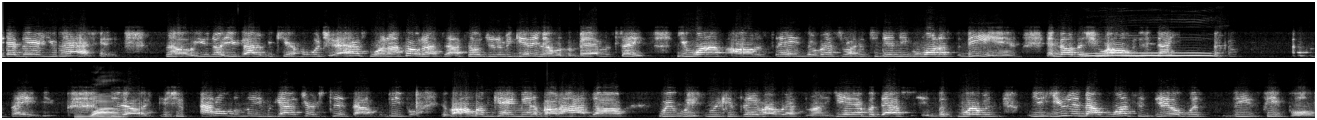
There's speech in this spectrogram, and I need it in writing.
yeah, there you have it. So, you know, you got to be careful what you ask for. And I told us, I told you in the beginning that was a bad mistake. You want us all to save the restaurant that you didn't even want us to be in and know that you owned it. Now you to save you. Wow. You know, she, I don't believe we got a church of 10,000 people. If all of them came in about a hot dog, we, we, we could save our restaurant. Yeah, but that's, but where was, you, you did not want to deal with these people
